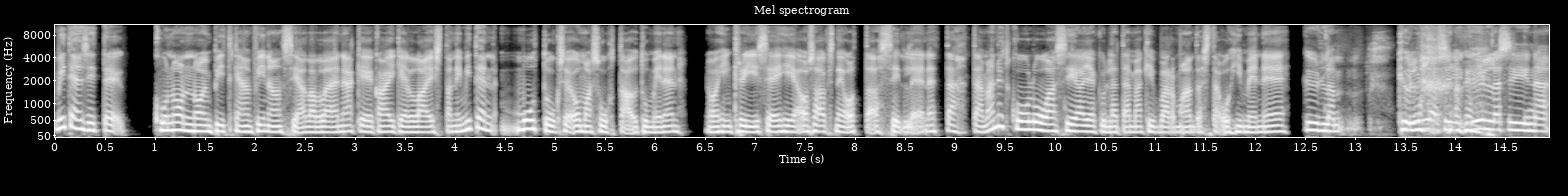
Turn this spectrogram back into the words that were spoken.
miten sitten, kun on noin pitkään finanssialalla ja näkee kaikenlaista, niin miten muuttuuko se oma suhtautuminen noihin kriiseihin ja osaako ne ottaa silleen, että tämä nyt kuuluu asiaan ja kyllä tämäkin varmaan tästä ohi menee? Kyllä, kyllä, kyllä, si- okay. kyllä siinä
